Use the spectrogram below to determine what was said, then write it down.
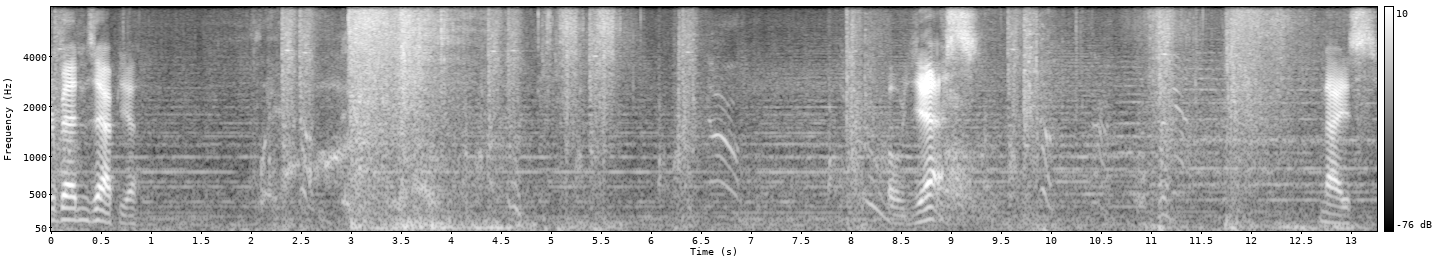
Your bed and zap you. Oh, yes. Nice.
